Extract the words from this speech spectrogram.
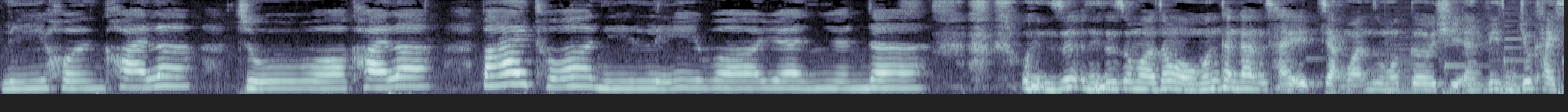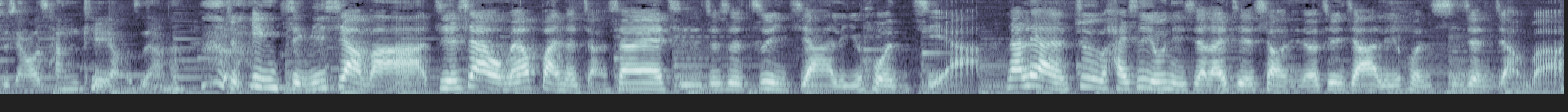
离婚快乐，祝我快乐。拜托你离我远远的。我你是你是什么？这么我们刚刚才讲完什么歌曲 MV，你就开始想要唱 K 了，这 样就应景一下嘛。接下来我们要颁的奖项哎，其实就是最佳离婚奖。那亮就还是由你先来揭晓你的最佳离婚事件奖吧。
